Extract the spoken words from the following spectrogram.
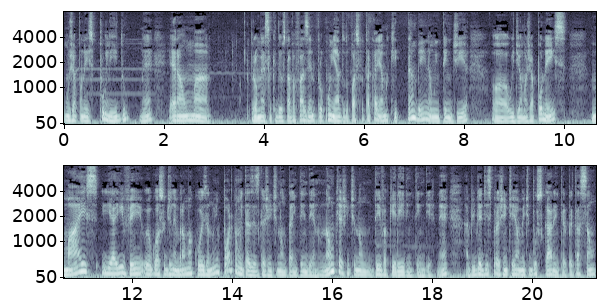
um japonês polido, né? Era uma promessa que Deus estava fazendo para o cunhado do pastor Takayama, que também não entendia uh, o idioma japonês. Mas, e aí veio, eu gosto de lembrar uma coisa: não importa muitas vezes que a gente não está entendendo, não que a gente não deva querer entender, né? A Bíblia diz para a gente realmente buscar a interpretação,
